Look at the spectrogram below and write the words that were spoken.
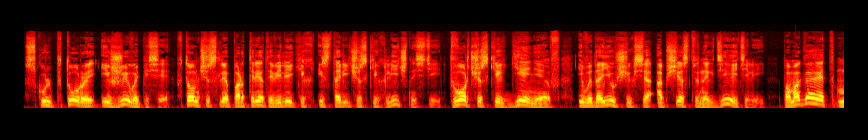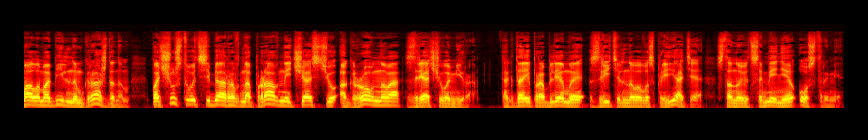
скульптуры и живописи, в том числе портреты великих исторических личностей, творческих гениев и выдающихся общественных деятелей, помогает маломобильным гражданам почувствовать себя равноправной частью огромного зрячего мира. Тогда и проблемы зрительного восприятия становятся менее острыми.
